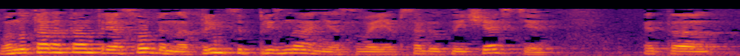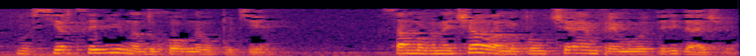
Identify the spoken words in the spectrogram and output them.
В Анутара Тантре особенно принцип признания своей абсолютной части – это ну, сердцевина духовного пути. С самого начала мы получаем прямую передачу,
